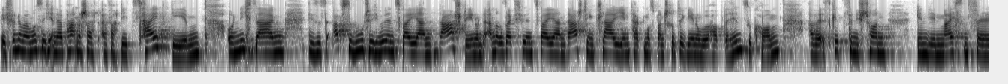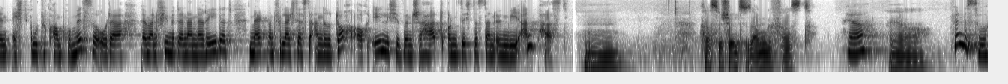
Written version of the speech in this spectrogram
Ich finde, man muss sich in der Partnerschaft einfach die Zeit geben und nicht sagen, dieses absolute, ich will in zwei Jahren dastehen und der andere sagt, ich will in zwei Jahren dastehen. Klar, jeden Tag muss man Schritte gehen, um überhaupt dahin zu kommen. Aber es gibt, finde ich, schon in den meisten Fällen echt gute Kompromisse oder wenn man viel miteinander redet, merkt man vielleicht, dass der andere doch auch ähnliche Wünsche hat und sich das dann irgendwie anpasst. Mhm. Das hast du schön zusammengefasst. Ja? Ja. Findest du?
